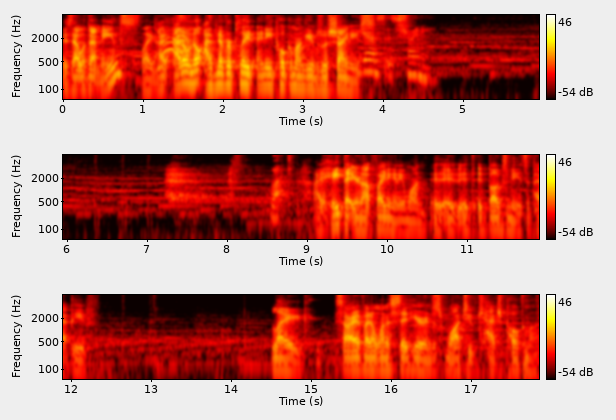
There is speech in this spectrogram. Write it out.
Is that what that means? Like, I, I don't know. I've never played any Pokemon games with shinies. Yes, it's shiny. What? I hate that you're not fighting anyone. It, it, it bugs me. It's a pet peeve. Like, sorry if I don't want to sit here and just watch you catch Pokemon.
